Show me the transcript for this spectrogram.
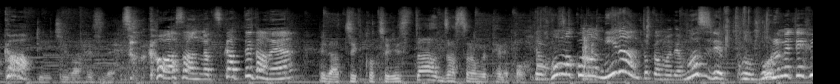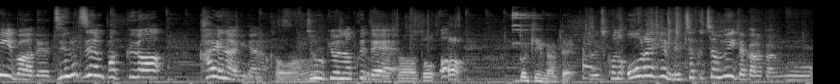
うか。YouTuber フェスで。そう川さんが使ってたね。でラチッコチュリスターザストロングテレポ。でもほんまこの2段とかまではマジでこのボルメテフィーバーで全然パックが買えないみたいな状況になってて。あ。ドキンなんて。うちこのオーライ編めちゃくちゃ向いたからかもう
